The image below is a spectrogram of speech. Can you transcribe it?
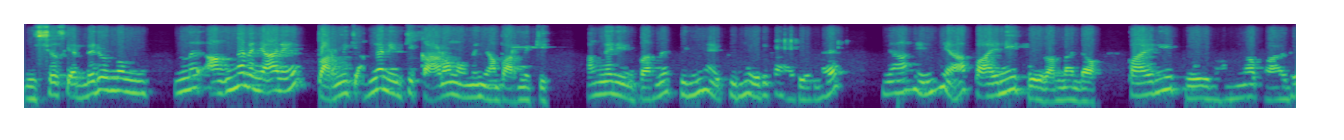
വിശ്വസി എല്ലാവരും ഒന്നും അങ്ങനെ ഞാൻ പറഞ്ഞിക്ക് അങ്ങനെ എനിക്ക് കാണണമെന്ന് ഞാൻ പറഞ്ഞിക്ക്. അങ്ങനെ പറഞ്ഞ് പിന്നെ പിന്നെ ഒരു കാര്യമുണ്ട്. ഞാൻ ഇന്ന പനി പോയി വന്നല്ലോ. പനി പോയി വന്ന പാട്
